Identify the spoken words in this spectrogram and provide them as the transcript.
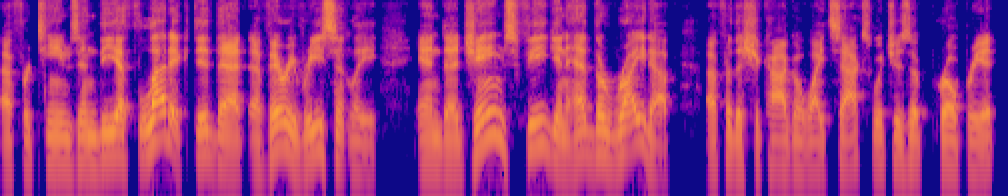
uh, for teams and the athletic did that uh, very recently and uh, james fegan had the write-up uh, for the Chicago White Sox, which is appropriate.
